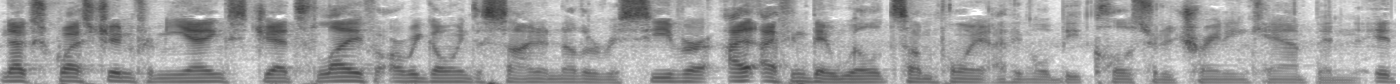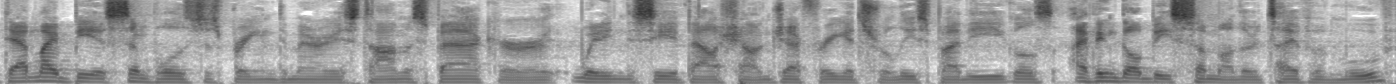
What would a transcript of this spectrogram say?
Next question from Yanks Jets Life: Are we going to sign another receiver? I, I, think they will at some point. I think we'll be closer to training camp, and it, that might be as simple as just bringing Demaryius Thomas back or waiting to see if Alshon Jeffery gets released by the Eagles. I think there'll be some other type of move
